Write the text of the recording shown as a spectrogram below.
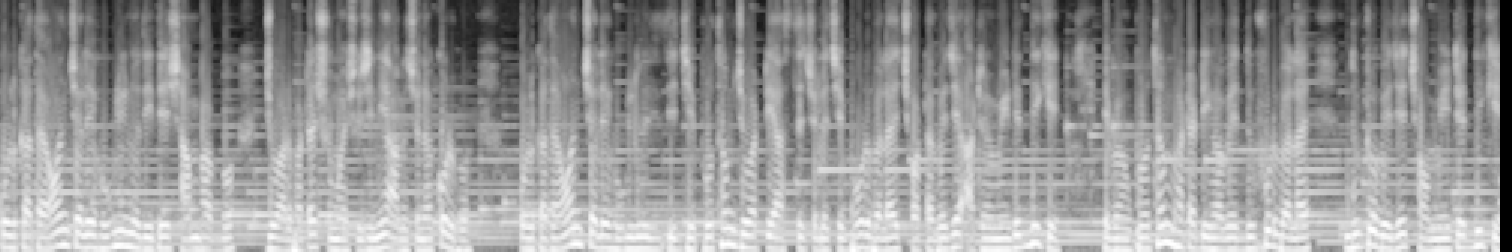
কলকাতা অঞ্চলে হুগলি নদীতে সম্ভাব্য জোয়ার ভাটার সময়সূচি নিয়ে আলোচনা করব। কলকাতা অঞ্চলে হুগলি নদীতে যে প্রথম জোয়ারটি আসতে চলেছে ভোরবেলায় ছটা বেজে আঠেরো মিনিটের দিকে এবং প্রথম ভাটাটি হবে দুপুরবেলায় দুটো বেজে ছ মিনিটের দিকে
